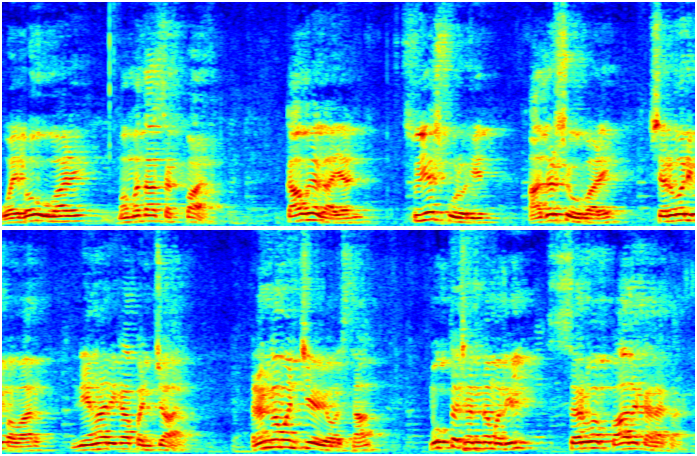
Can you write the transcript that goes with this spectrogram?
वैभव उवाळे ममता सकपाळ काव्य गायन सुयश पुरोहित आदर्श उबाळे शर्वरी पवार निहारिका पंचाल रंगमंचीय व्यवस्था मुक्तछंदमधील सर्व बाल कलाकार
